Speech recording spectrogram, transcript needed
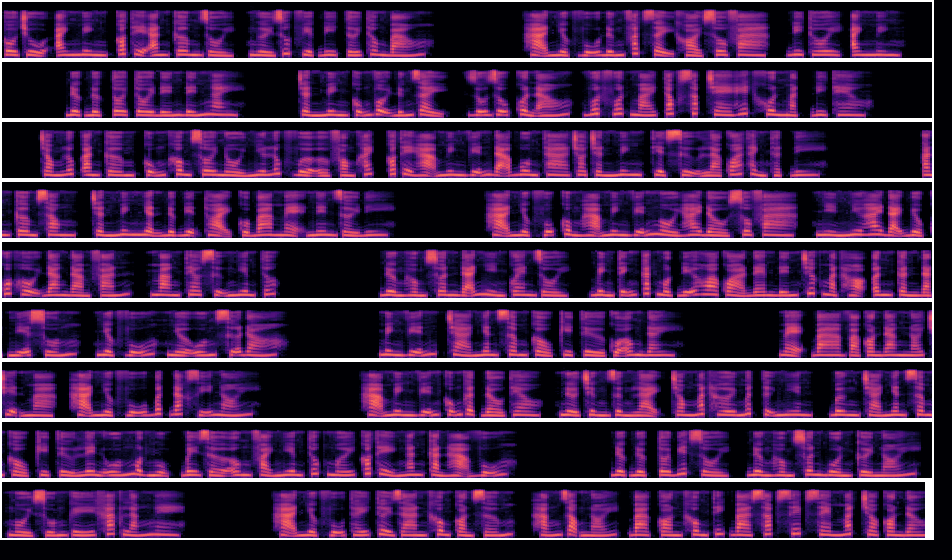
Cô chủ anh Minh có thể ăn cơm rồi, người giúp việc đi tới thông báo. Hạ Nhược Vũ đứng phát dậy khỏi sofa, đi thôi, anh Minh. Được được tôi tôi đến đến ngay. Trần Minh cũng vội đứng dậy, rũ rũ quần áo, vuốt vuốt mái tóc sắp che hết khuôn mặt đi theo. Trong lúc ăn cơm cũng không sôi nổi như lúc vừa ở phòng khách có thể Hạ Minh Viễn đã buông tha cho Trần Minh thiệt sự là quá thành thật đi. Ăn cơm xong, Trần Minh nhận được điện thoại của ba mẹ nên rời đi. Hạ Nhược Vũ cùng Hạ Minh Viễn ngồi hai đầu sofa, nhìn như hai đại biểu quốc hội đang đàm phán, mang theo sự nghiêm túc. Đường Hồng Xuân đã nhìn quen rồi, bình tĩnh cắt một đĩa hoa quả đem đến trước mặt họ ân cần đặt đĩa xuống, nhược vũ, nhờ uống sữa đó. Minh Viễn, trả nhân sâm cầu kỳ tử của ông đây. Mẹ, ba và con đang nói chuyện mà, Hạ Nhược Vũ bất đắc dĩ nói. Hạ Minh Viễn cũng gật đầu theo, nửa chừng dừng lại, trong mắt hơi mất tự nhiên, bưng trà nhân sâm cầu kỳ tử lên uống một ngụm, bây giờ ông phải nghiêm túc mới có thể ngăn cản Hạ Vũ. Được được tôi biết rồi, đường Hồng Xuân buồn cười nói, ngồi xuống ghế khác lắng nghe. Hạ Nhược Vũ thấy thời gian không còn sớm, hắng giọng nói, ba con không thích ba sắp xếp xem mắt cho con đâu.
